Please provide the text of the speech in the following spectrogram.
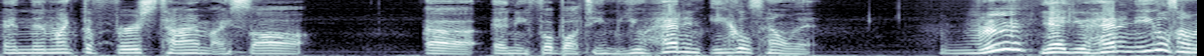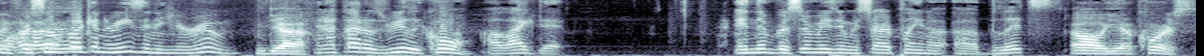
And then like the first time I saw uh, any football team, you had an Eagles helmet. Really? Yeah, you had an Eagles helmet for some What? fucking reason in your room, Yeah. and I thought it was really cool. I liked it. And then for some reason we started playing a, a blitz. Oh yeah, of course.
